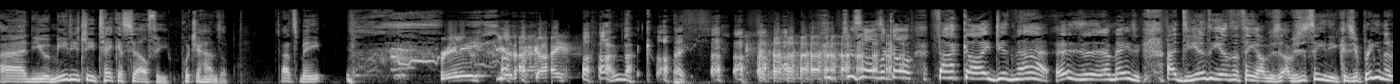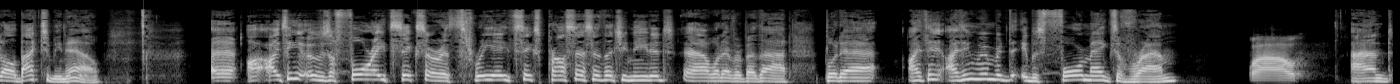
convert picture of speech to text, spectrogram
and you immediately take a selfie. Put your hands up. That's me. Really? You're that guy? I'm that guy. just that guy did that. It's amazing. And the other, the other thing I was, I was just thinking, because you're bringing it all back to me now. Uh, I, I think it was a 486 or a 386 processor that you needed. Uh, whatever about that. But, uh, I think, I think remember it was four megs of RAM Wow. and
